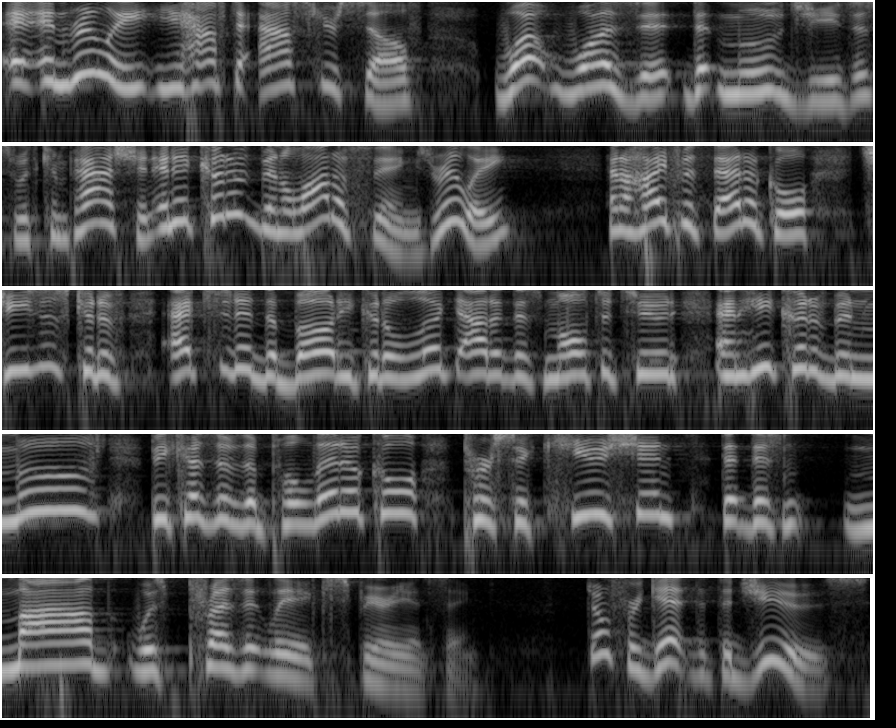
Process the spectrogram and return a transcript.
And, really, you have to ask yourself, what was it that moved Jesus with compassion? And it could have been a lot of things, really. And a hypothetical, Jesus could have exited the boat, he could have looked out at this multitude, and he could have been moved because of the political persecution that this mob was presently experiencing. Don't forget that the Jews,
